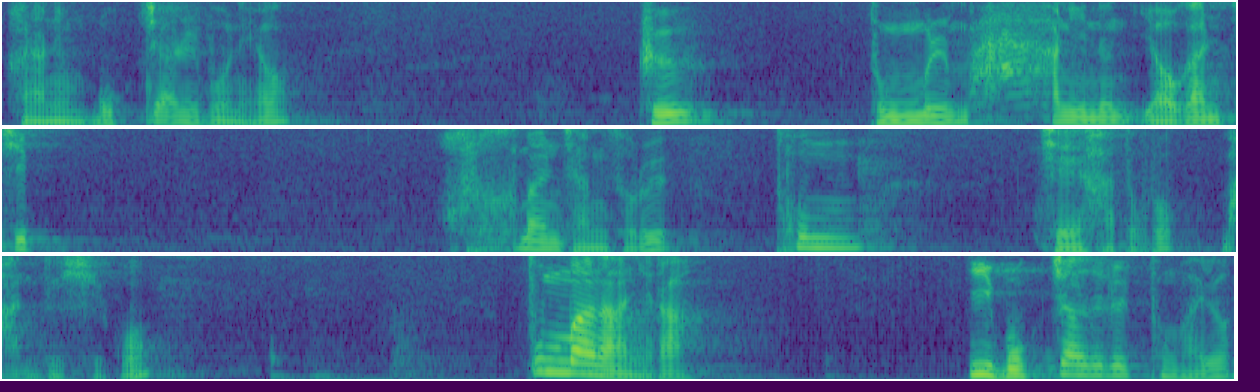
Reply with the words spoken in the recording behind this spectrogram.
하나님 목자를 보내요. 그 동물 많이 있는 여간집 허름한 장소를 통제하도록 만드시고 뿐만 아니라 이 목자들을 통하여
